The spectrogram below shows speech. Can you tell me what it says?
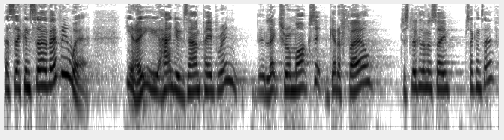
A second serve everywhere. You know, you hand your exam paper in, the lecturer marks it, get a fail, just look at them and say, second serve?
